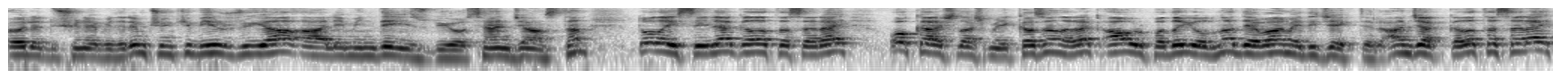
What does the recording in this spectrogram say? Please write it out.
Öyle düşünebilirim. Çünkü bir rüya alemindeyiz diyor St. Johnston. Dolayısıyla Galatasaray o karşılaşmayı kazanarak Avrupa'da yoluna devam edecektir. Ancak Galatasaray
